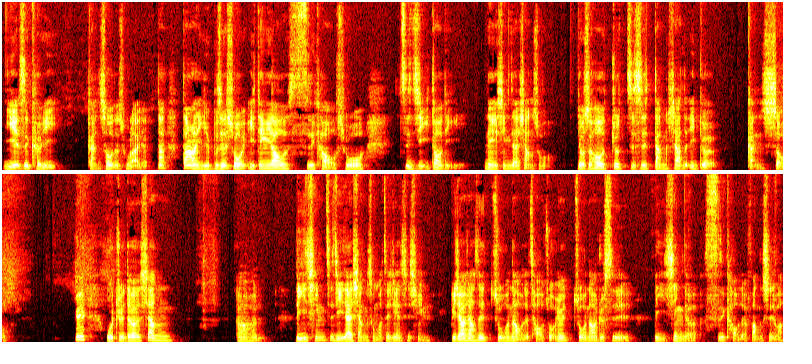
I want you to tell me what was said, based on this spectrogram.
也是可以感受得出来的。那当然也不是说一定要思考说。自己到底内心在想什么？有时候就只是当下的一个感受，因为我觉得像呃厘清自己在想什么这件事情，比较像是左脑的操作，因为左脑就是理性的思考的方式嘛，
